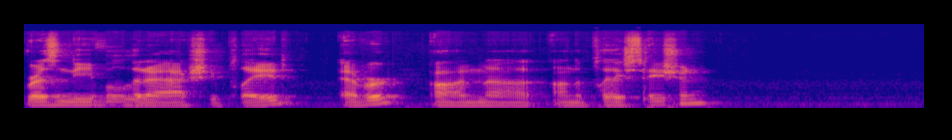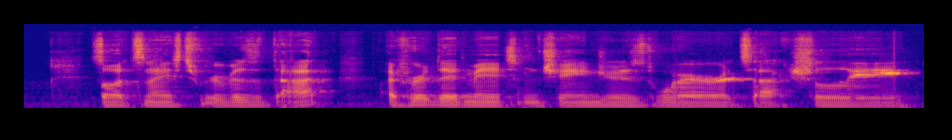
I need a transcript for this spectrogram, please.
Resident Evil that I actually played ever on uh, on the PlayStation. So it's nice to revisit that. I've heard they've made some changes where it's actually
